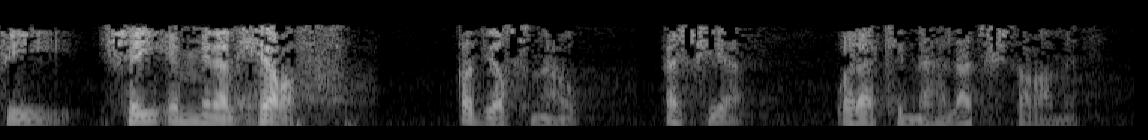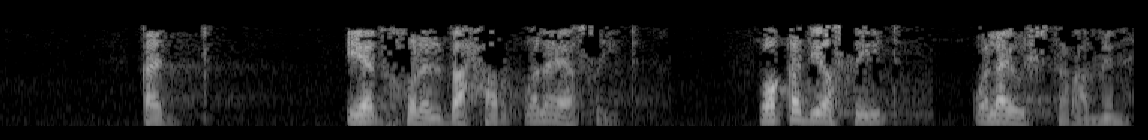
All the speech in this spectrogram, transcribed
في شيء من الحرف. قد يصنع أشياء ولكنها لا تشترى منه. قد يدخل البحر ولا يصيد وقد يصيد ولا يشترى منه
